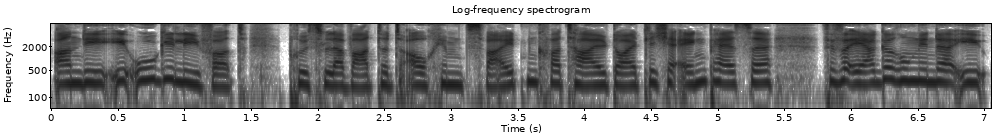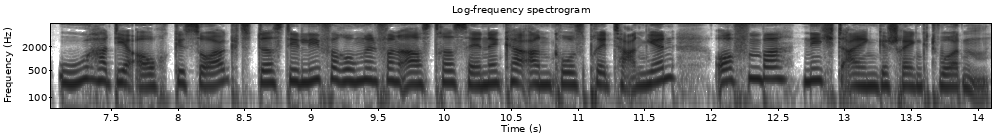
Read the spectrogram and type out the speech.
an die EU geliefert. Brüssel erwartet auch im zweiten Quartal deutliche Engpässe. Für Verärgerung in der EU hat ja auch gesorgt, dass die Lieferungen von AstraZeneca an Großbritannien offenbar nicht eingeschränkt wurden.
